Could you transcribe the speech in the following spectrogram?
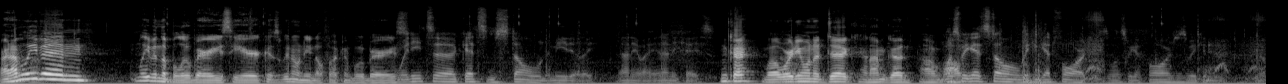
Alright, I'm leaving I'm leaving the blueberries here, because we don't need no fucking blueberries. We need to get some stone immediately. Anyway, in any case. Okay, well, where do you want to dig? And I'm good. I'll, Once I'll- we get stone, we can get forges. Once we get forges, we can, you know,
